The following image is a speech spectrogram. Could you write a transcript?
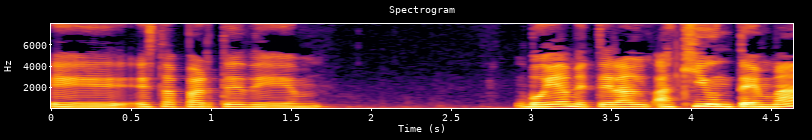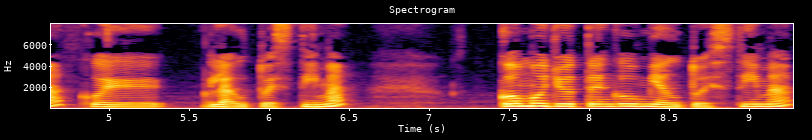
eh, esta parte de voy a meter aquí un tema, la autoestima, cómo yo tengo mi autoestima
